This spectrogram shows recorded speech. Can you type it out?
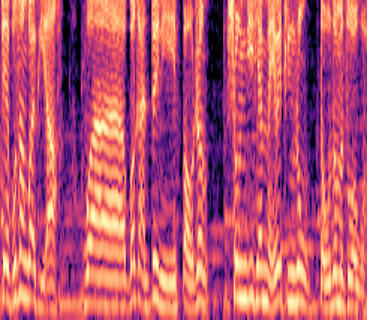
这不算怪癖啊，我我敢对你保证，收音机前每位听众都这么做过。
